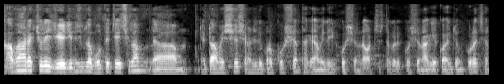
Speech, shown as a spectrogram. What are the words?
আমার অ্যাকচুয়ালি যে জিনিসগুলো বলতে চেয়েছিলাম এটা আমি শেষ। আমি যদি কোনো কোশ্চেন থাকে, আমি দেখি কোশ্চেন নেওয়ার চেষ্টা করি। কোশ্চেন আগে কয়েকজন করেছেন।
